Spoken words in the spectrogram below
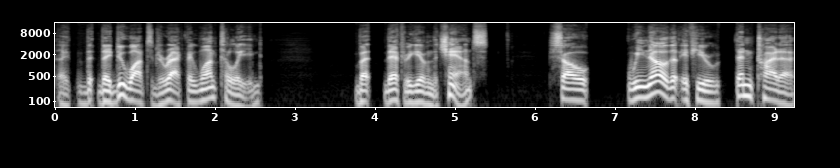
they, they do want to direct, they want to lead, but they have to be given the chance. So we know that if you then try to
